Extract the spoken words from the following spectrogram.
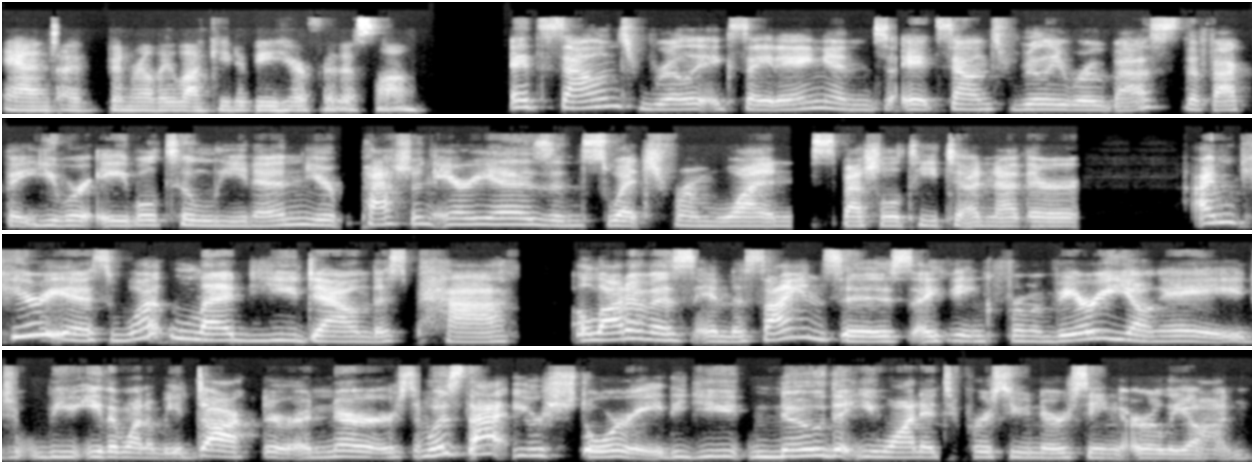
and I've been really lucky to be here for this long. It sounds really exciting and it sounds really robust. The fact that you were able to lean in your passion areas and switch from one specialty to another. I'm curious, what led you down this path a lot of us in the sciences, I think from a very young age, we either want to be a doctor, a nurse. Was that your story? Did you know that you wanted to pursue nursing early on?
